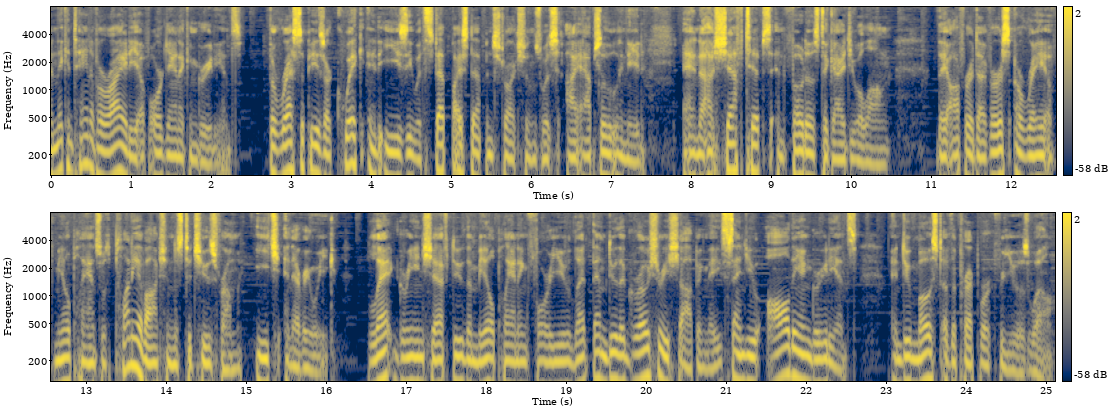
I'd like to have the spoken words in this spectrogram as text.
and they contain a variety of organic ingredients. The recipes are quick and easy with step by step instructions, which I absolutely need, and uh, chef tips and photos to guide you along. They offer a diverse array of meal plans with plenty of options to choose from each and every week. Let Green Chef do the meal planning for you. Let them do the grocery shopping. They send you all the ingredients and do most of the prep work for you as well.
